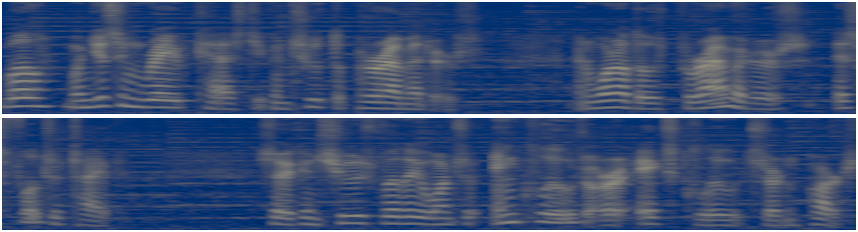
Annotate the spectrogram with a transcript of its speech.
Well, when using Raycast you can choose the parameters, and one of those parameters is filter type, so you can choose whether you want to include or exclude certain parts.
